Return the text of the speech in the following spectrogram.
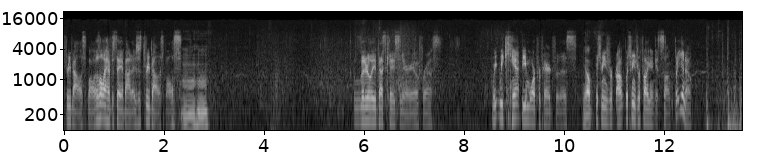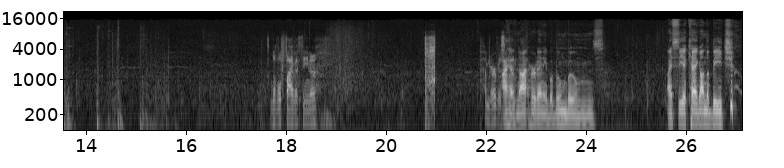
Three ballast balls. That's all I have to say about it. It's just three ballast balls. Mm-hmm. Literally best case scenario for us. We, we can't be more prepared for this, Yep. which means we're which means we're probably gonna get sunk. But you know. Level five Athena. I'm nervous. I have not heard any ba-boom booms. I see a keg on the beach.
